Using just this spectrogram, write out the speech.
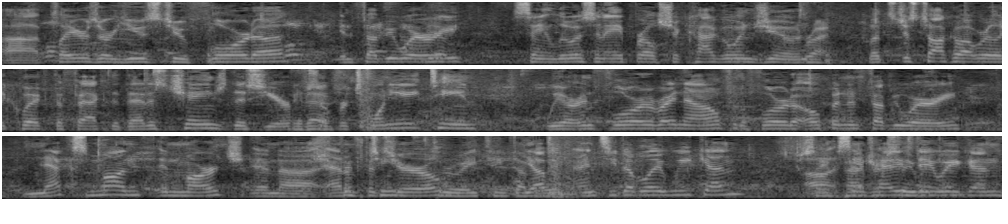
uh, players are used to Florida in February, St. Louis in April, Chicago in June. Right. Let's just talk about really quick the fact that that has changed this year. It so, has. for 2018, we are in Florida right now for the Florida Open in February. Next month in March, and uh, Adam 15th Fitzgerald through 18th, I Yep. NCAA weekend, uh, St. Patrick's Day Day weekend,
